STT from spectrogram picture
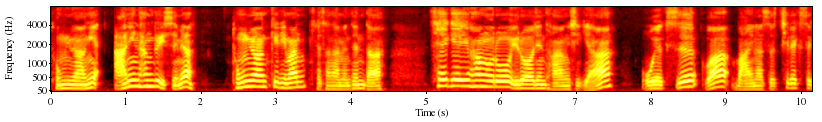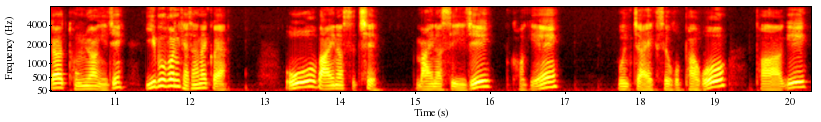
동류항이 아닌 항도 있으면 동류항끼리만 계산하면 된다. 세 개의 항으로 이루어진 다항식이야. 5x와 마이너스 7x가 동류항이지. 이 부분 계산할 거야. 5 마이너스 7 마이너스 2지. 거기에 문자 x 곱하고 더하기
